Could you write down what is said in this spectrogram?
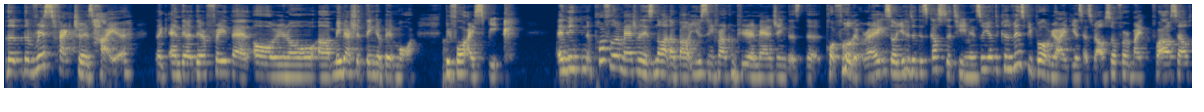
the the risk factor is higher like and they're they're afraid that oh you know uh, maybe I should think a bit more before I speak and in, in portfolio management is not about using front computer and managing the, the portfolio, right? So you have to discuss the team, and so you have to convince people of your ideas as well. So for my for ourselves.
